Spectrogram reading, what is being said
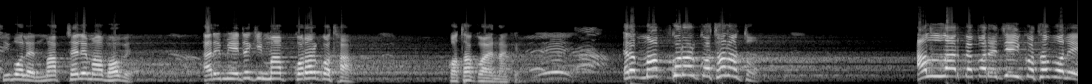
কি বলেন, মাপ চাইলে মাপ হবে? আরে মেয়ে, এটা কি মাপ করার কথা? কথা কয় নাকে এরা মাপ করার কথা না তো। আল্লাহর ব্যাপারে যেই কথা বলে,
